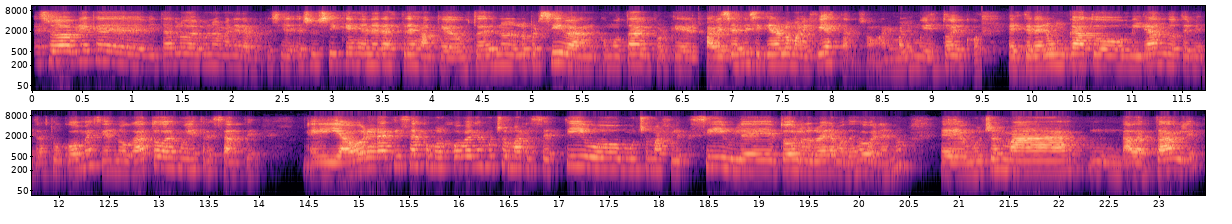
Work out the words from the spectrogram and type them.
Eso habría que evitarlo de alguna manera, porque eso sí que genera estrés, aunque ustedes no lo perciban como tal, porque a veces ni siquiera lo manifiestan, son animales muy estoicos. El tener un gato mirándote mientras tú comes, siendo gato, es muy estresante. Y ahora quizás como el joven es mucho más receptivo, mucho más flexible, todos lo éramos de jóvenes, ¿no? Eh, mucho más mm, adaptable,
